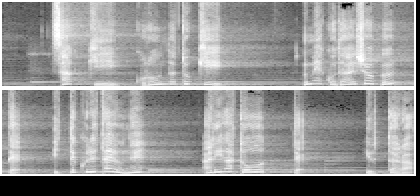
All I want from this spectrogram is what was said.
「さっき転んだ時梅子大丈夫?」って言ってくれたよね。ありがとうって言ったら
